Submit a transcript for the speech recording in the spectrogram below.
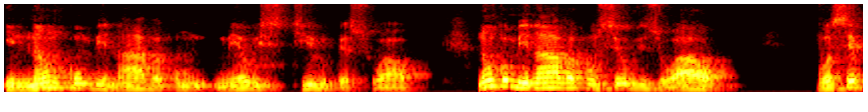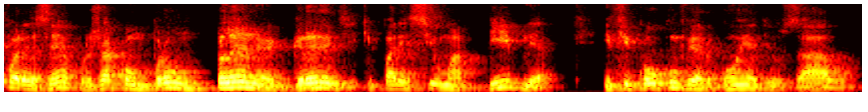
e não combinava com meu estilo pessoal, não combinava com seu visual. Você, por exemplo, já comprou um planner grande que parecia uma Bíblia e ficou com vergonha de usá-lo.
